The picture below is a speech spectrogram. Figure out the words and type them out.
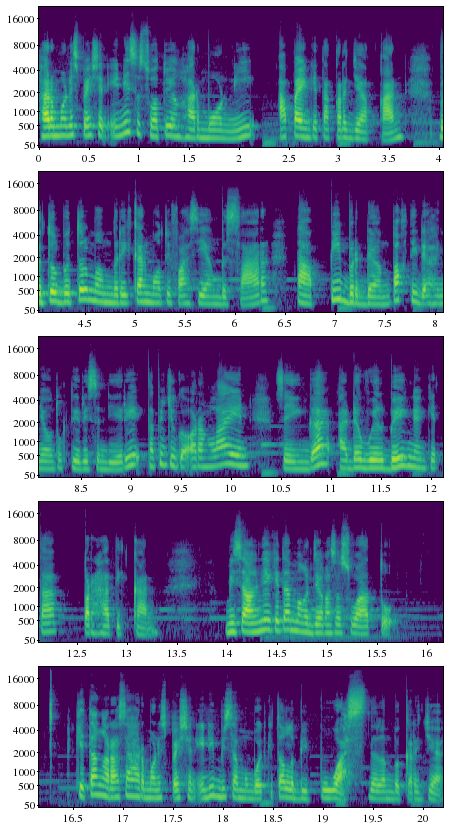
Harmonious passion ini sesuatu yang harmoni, apa yang kita kerjakan betul-betul memberikan motivasi yang besar, tapi berdampak tidak hanya untuk diri sendiri, tapi juga orang lain, sehingga ada well-being yang kita perhatikan. Misalnya kita mengerjakan sesuatu, kita ngerasa harmonis passion ini bisa membuat kita lebih puas dalam bekerja.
